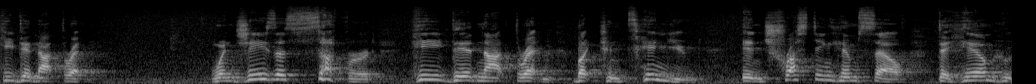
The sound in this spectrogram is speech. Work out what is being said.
he did not threaten. When Jesus suffered, he did not threaten, but continued entrusting himself to him who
